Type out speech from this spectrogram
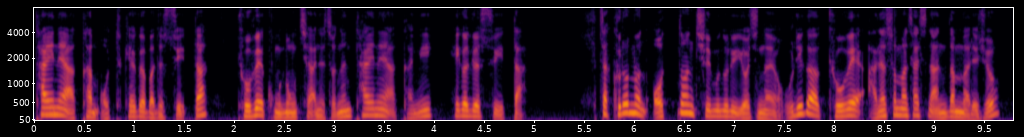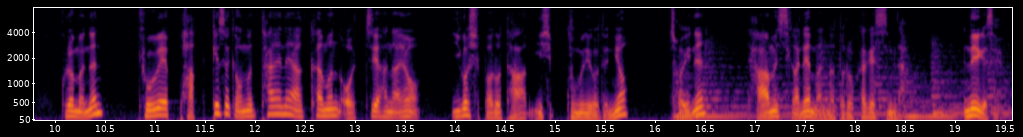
타인의 악함 어떻게 해결받을 수 있다? 교회 공동체 안에서는 타인의 악함이 해결될 수 있다. 자, 그러면 어떤 질문으로 이어지나요? 우리가 교회 안에서만 살진 않단 말이죠. 그러면은 교회 밖에서 겪는 타인의 악함은 어찌하나요? 이것이 바로 다음 29문이거든요. 저희는 다음 시간에 만나도록 하겠습니다. 안녕히 계세요.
